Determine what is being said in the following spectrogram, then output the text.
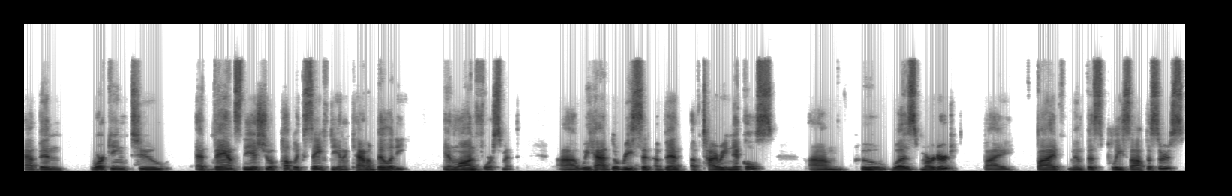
have been working to advance the issue of public safety and accountability in law enforcement. Uh, we had the recent event of Tyree Nichols, um, who was murdered by five Memphis police officers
